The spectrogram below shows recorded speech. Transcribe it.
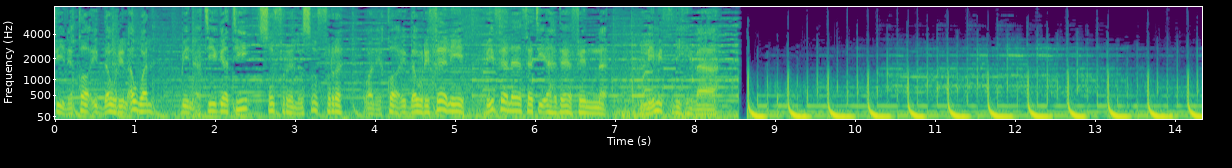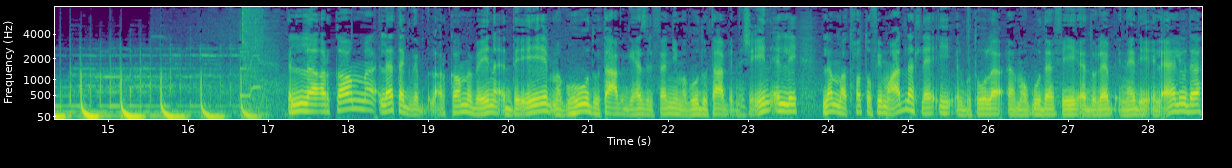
في لقاء الدور الأول بنتيجة صفر لصفر ولقاء الدور الثاني بثلاثة أهداف لمثلهما. الأرقام لا تكذب. الأرقام مبينه قد إيه؟ مجهود وتعب الجهاز الفني مجهود وتعب الناشئين اللي لما تحطه في معادلة تلاقي البطولة موجودة في دولاب النادي الأهلي وده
